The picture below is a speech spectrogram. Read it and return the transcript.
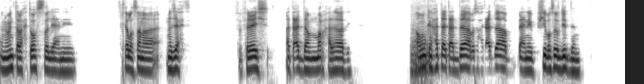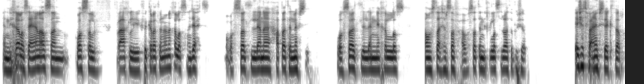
إنه أنت راح توصل يعني خلص أنا نجحت. فليش أتعدى المرحلة هذه؟ أو ممكن حتى أتعداها بس أتعداها يعني بشيء بسيط جدا. إني خلص يعني أنا أصلا وصل في عقلي فكرة انه أنا خلص نجحت. وصلت اللي أنا حطيته لنفسي. وصلت لاني أخلص 15 صفحة. وصلت إني خلصت ثلاثة بوش إيش أدفع نفسي أكثر؟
